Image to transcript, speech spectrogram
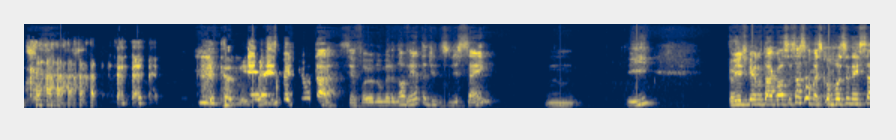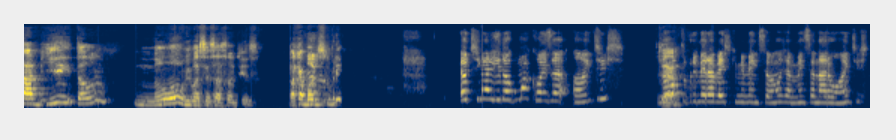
eu nem sabia. É isso que eu ia te perguntar. Você foi o número 90 de, de 100. Hum, e eu ia te perguntar qual a sensação, mas como você nem sabia, então não houve uma sensação disso. Acabou de descobrir? Eu tinha lido alguma coisa antes. Certo. Não a primeira vez que me mencionam, já me mencionaram antes.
